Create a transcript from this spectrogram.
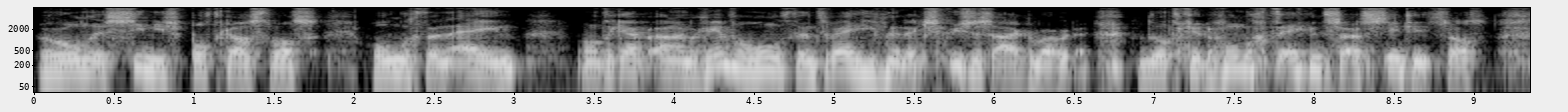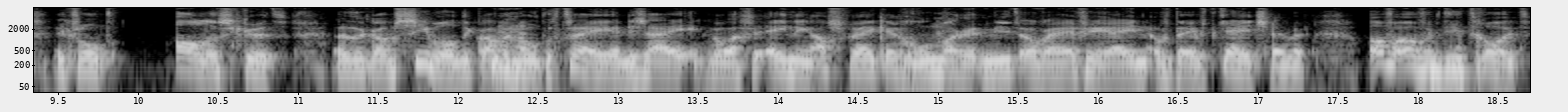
Ron is cynisch podcast was. 101. Want ik heb aan het begin van 102 mijn excuses aangeboden. Omdat ik in 101 zo cynisch was. Ik vond alles kut. En toen kwam Simon, die kwam in 102 en die zei... Ik wil even één ding afspreken. Ron mag het niet over Heavy Rain of David Cage hebben. Of over Detroit.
